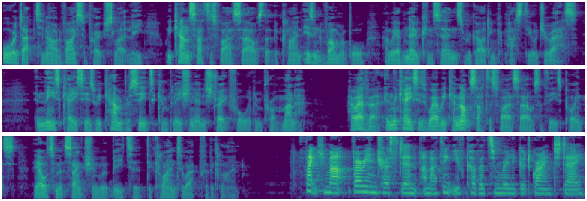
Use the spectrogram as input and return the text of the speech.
or adapting our advice approach slightly, we can satisfy ourselves that the client isn't vulnerable and we have no concerns regarding capacity or duress. In these cases, we can proceed to completion in a straightforward and prompt manner. However, in the cases where we cannot satisfy ourselves of these points, the ultimate sanction would be to decline to act for the client. Thank you, Matt. Very interesting. And I think you've covered some really good ground today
